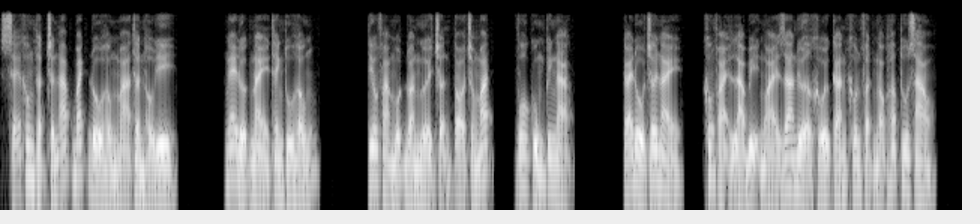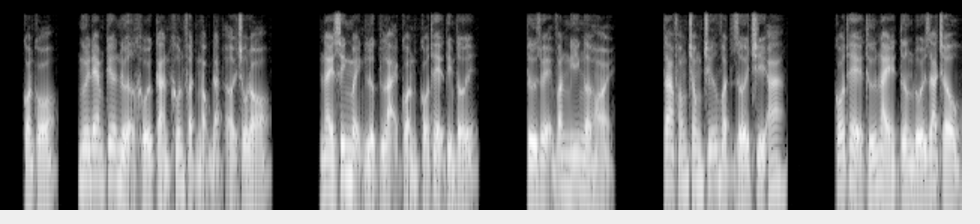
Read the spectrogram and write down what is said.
Sẽ không thật chấn áp bách đồ hồng ma thần hầu đi. Nghe được này thanh thú hống, tiêu phàm một đoàn người trận to trong mắt, vô cùng kinh ngạc. Cái đồ chơi này không phải là bị ngoài ra nửa khối càn khôn phật ngọc hấp thu sao? Còn có, người đem kia nửa khối càn khôn phật ngọc đặt ở chỗ đó. Này sinh mệnh lực lại còn có thể tìm tới. Từ duệ văn nghi ngờ hỏi, ta phóng trong chữ vật giới chỉ a? Có thể thứ này tương đối ra châu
